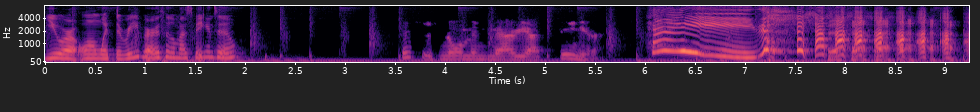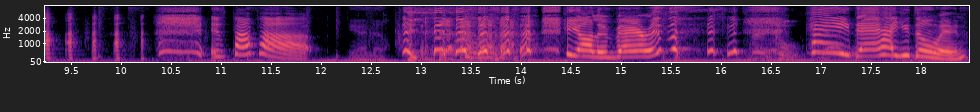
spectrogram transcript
You are on with the rebirth. Who am I speaking to? This is Norman Marriott Sr. Hey, it's Pop Pop. Yeah, I know. he all embarrassed. Very cool. hey, Dad, how you doing?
